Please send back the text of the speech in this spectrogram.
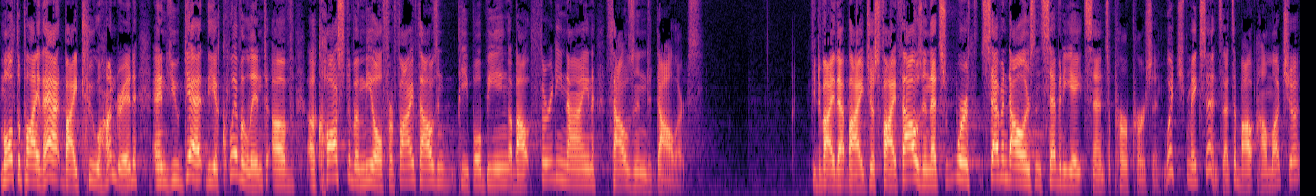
Multiply that by 200, and you get the equivalent of a cost of a meal for 5,000 people being about $39,000. If you divide that by just 5,000, that's worth $7.78 per person, which makes sense. That's about how much a,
